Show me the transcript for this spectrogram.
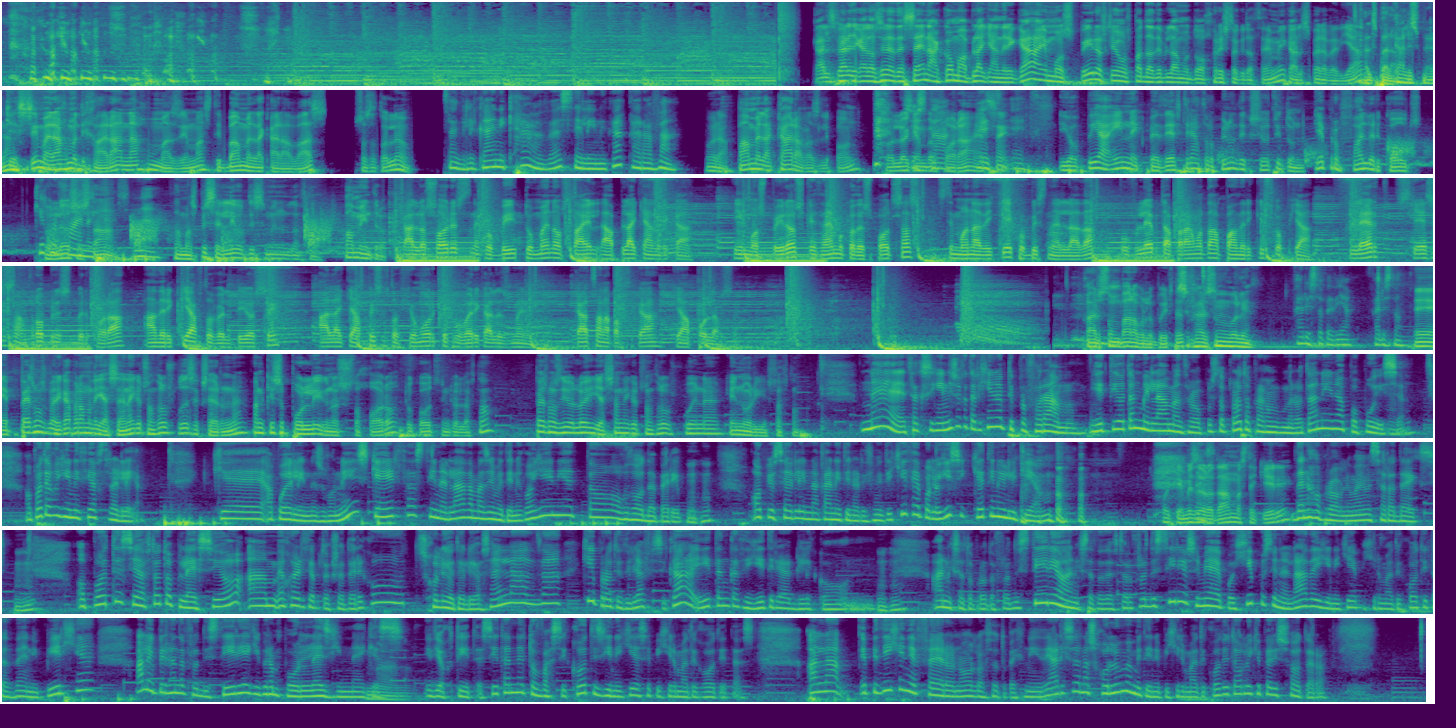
Καλησπέρα και καλώς ήρθατε σε ένα ακόμα απλά και ανδρικά. Είμαι ο Σπύρος και έχω ως πάντα δίπλα μου το Χρήστο και το Θέμη. Καλησπέρα, παιδιά. Καλησπέρα. Καλησπέρα. Και σήμερα έχουμε τη χαρά να έχουμε μαζί μας την Πάμελα Καραβάς. Σωστά το λέω; Στα αγγλικά είναι Caravas, στα ελληνικά καραβά. Ωραία. Πάμελα Καραβά, λοιπόν. Το λέω και με Σωστά. προφορά, έτσι. Έτσι, έτσι. Η οποία είναι εκπαιδεύτρια ανθρωπίνων δεξιοτήτων και profiler coach. Και το λέω profiler σωστά. coach, ναι. Θα μας πεις σε λίγο τι σημαίνουν όλα αυτά. Πάμε intro. Καλώς όρισες στην εκπομπή του Men of Style απλά και ανδρικά. Είμαι ο Σπύρος και θα είμαι ο κοδεσπότης σας στη μοναδική εκπομπή στην Ελλάδα που βλέπει τα πράγματα από ανδρική σκοπιά. Φλερτ, σχέσεις, ανθρώπινη συμπεριφορά, ανδρική αυτοβελτίωση, αλλά και απίστευτο χιούμορ και φοβερή καλεσμένη. Κάτσε αναπαυτικά και απόλαυσε. Ευχαριστούμε πάρα πολύ που ήρθες. Σε ευχαριστούμε πολύ. Ευχαριστώ, παιδιά. Ευχαριστώ. Ε, Πες μας μερικά πράγματα για σένα, για τους ανθρώπους που δεν σε ξέρουν. Αν και είσαι πολύ γνωστή στον χώρο του coaching και όλα αυτά. Πες μας δύο λόγια για σένα και για τους ανθρώπους που είναι καινούργιοι σε αυτό. Ναι, θα ξεκινήσω καταρχήν από την προφορά μου. Γιατί όταν μιλάμε με ανθρώπους, το πρώτο πράγμα που με ρωτάνε είναι από πού είσαι. Οπότε έχω γεννηθεί Αυστραλία. Και από Έλληνες γονείς και ήρθα στην Ελλάδα μαζί με την οικογένεια το 80 περίπου. Όποιος θέλει να κάνει την αριθμητική θα υπολογίσει και την ηλικία μου. Οκ, εμείς δεν ρωτάμε, είμαστε κύριοι. Δεν έχω πρόβλημα, είμαι 46. Οπότε σε αυτό το πλαίσιο αμ, έχω έρθει από το εξωτερικό, σχολείο τελείωσα Ελλάδα και η πρώτη δουλειά φυσικά ήταν καθηγήτρια αγγλικών. Άνοιξα το πρώτο φροντιστήριο, άνοιξα το δεύτερο φροντιστήριο σε μια εποχή που στην Ελλάδα η γυναικεία επιχειρηματικότητα δεν υπήρχε, αλλά υπήρχαν τα φροντιστήρια και υπήρχαν πολλές γυναίκες ιδιοκτήτες. Ήταν το βασικό της γυναικείας επιχειρηματικότητας. Αλλά επειδή είχε ενδιαφέρον όλο αυτό το παιχνίδι, άρχισα να ασχολούμαι με την επιχειρηματικότητα όλο και περισσότερο.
